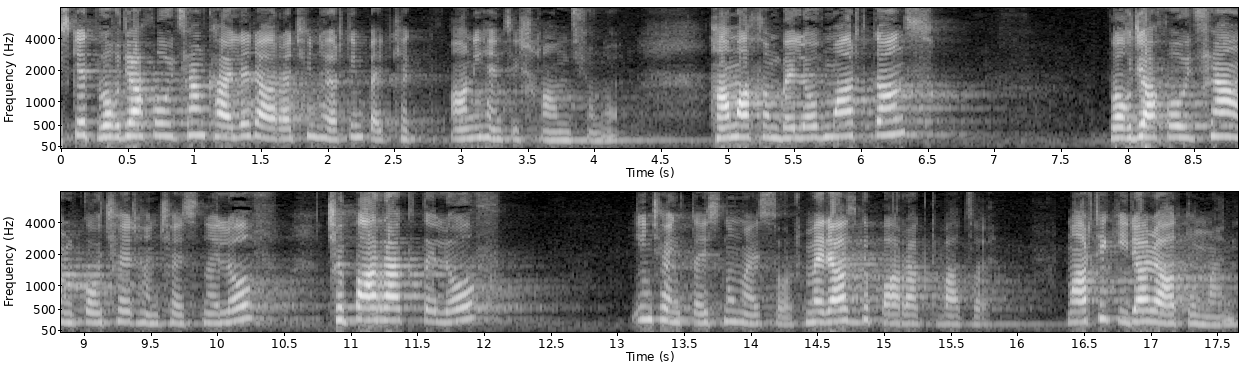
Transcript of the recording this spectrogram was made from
Իսկ այդ ողջախոհության քայլերը առաջին հերթին պետք է անի հենց իշխանությունը։ Համախմբելով մարդկանց, ողջախոհության կոչեր հնչեցնելով, չպարակտելով, ինչ ենք տեսնում այսօր։ Մեր ազգը պարակտված է։ Մարդիկ իրար ատում են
